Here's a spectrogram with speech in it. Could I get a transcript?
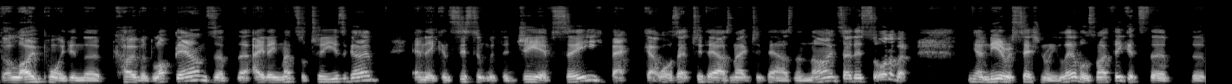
the low point in the COVID lockdowns of 18 months or two years ago, and they're consistent with the GFC back, uh, what was that, 2008, 2009. So they're sort of at you know, near recessionary levels. And I think it's the, the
